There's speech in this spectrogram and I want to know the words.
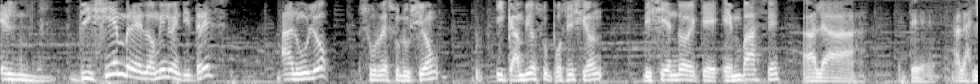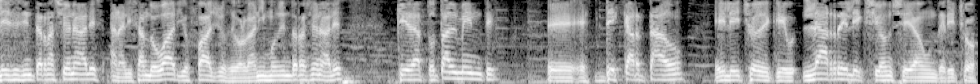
en diciembre del 2023 anuló su resolución y cambió su posición diciendo de que en base a la este, a las leyes internacionales, analizando varios fallos de organismos internacionales, queda totalmente eh, descartado el hecho de que la reelección sea un derecho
